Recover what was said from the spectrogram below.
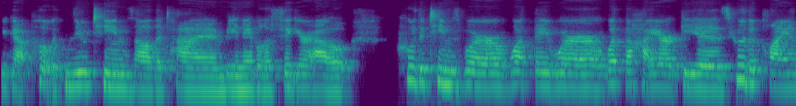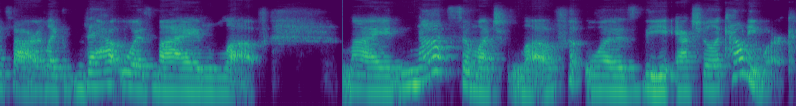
You got put with new teams all the time, being able to figure out who the teams were, what they were, what the hierarchy is, who the clients are. Like that was my love. My not so much love was the actual accounting work,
